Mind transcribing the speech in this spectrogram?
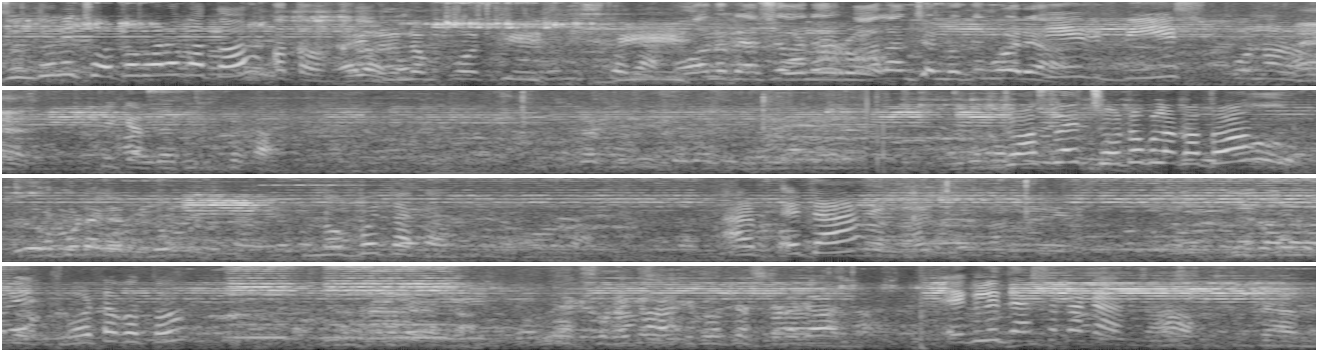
ঝুনঝুনি ছোট বড় কত? কত? পঁচিশ বিশ পনেরো। ঠিক আছে। টর্চ লাইট ছোটগুলো কত? নব্বই টাকা। আর এটা? বড়টা কত? এগুলো দেড়শো টাকা। টাকা?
